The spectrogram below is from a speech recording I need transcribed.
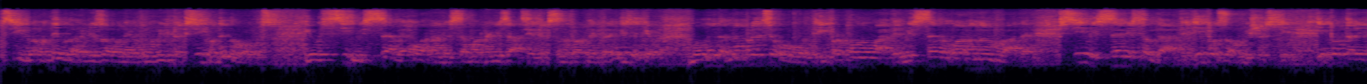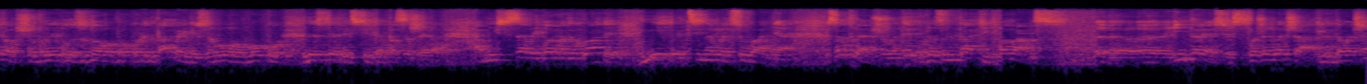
голосами один легалізований автомобіль таксі, один голос. І ось ці місцеві органи самоорганізації таксомоторних перевізників могли напрацьовувати і пропонувати місцевим органам влади всі місцеві стандарти і по зовнішності, і по тарифам, щоб вони були з одного боку рентабельні, з другого боку нестирницькі для пасажира. А місцевий орган влади міг би ці напрацювання затверджувати в результаті баланс е, інтересів споживача і надавача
